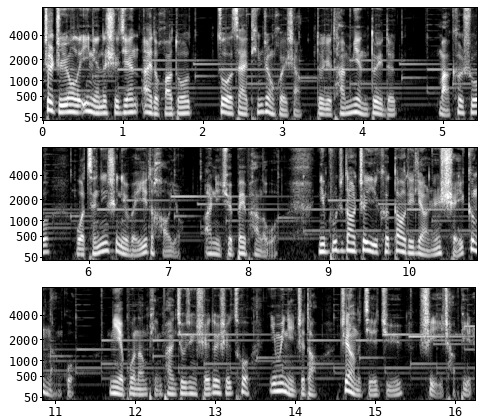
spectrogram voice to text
这只用了一年的时间。爱德华多坐在听证会上，对着他面对的马克说：“我曾经是你唯一的好友，而你却背叛了我。你不知道这一刻到底两人谁更难过。”你也不能评判究竟谁对谁错，因为你知道这样的结局是一场必然。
